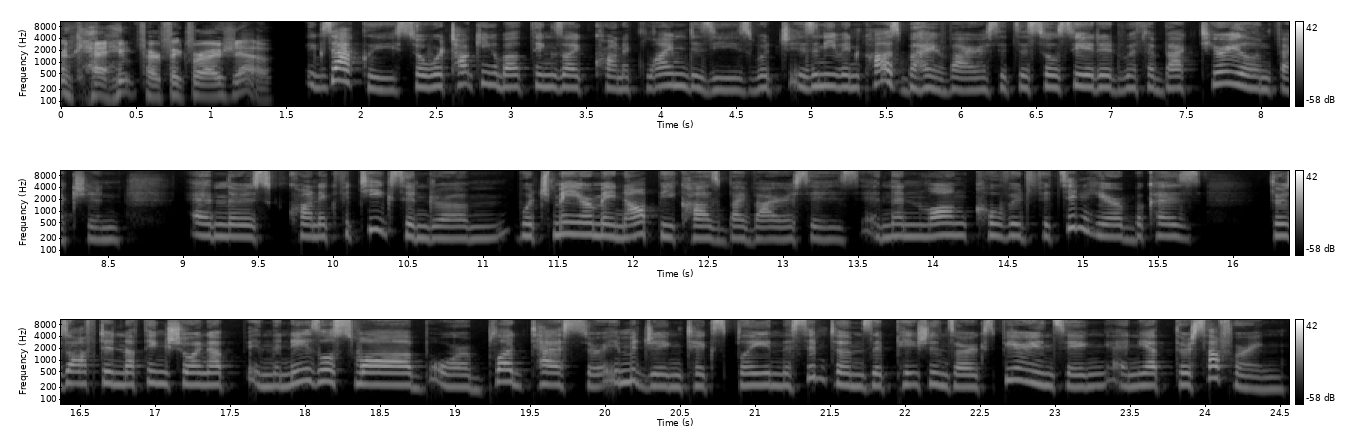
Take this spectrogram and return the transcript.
Okay, perfect for our show. Exactly. So we're talking about things like chronic Lyme disease, which isn't even caused by a virus. It's associated with a bacterial infection. And there's chronic fatigue syndrome, which may or may not be caused by viruses. And then long COVID fits in here because there's often nothing showing up in the nasal swab or blood tests or imaging to explain the symptoms that patients are experiencing, and yet they're suffering.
